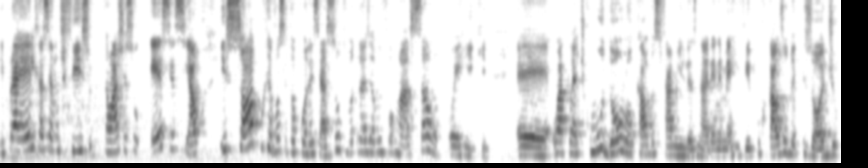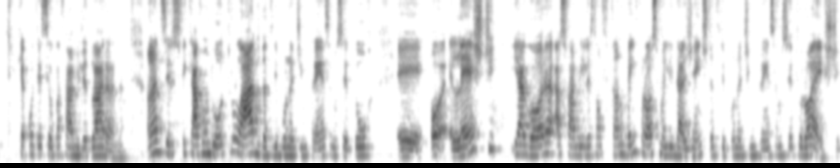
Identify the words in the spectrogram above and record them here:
E para ele está sendo difícil. Então, acho isso essencial. E só porque você tocou nesse assunto, vou trazer uma informação, o Henrique. É, o Atlético mudou o local das famílias na Arena MRV por causa do episódio que aconteceu com a família do Arana. Antes, eles ficavam do outro lado da tribuna de imprensa, no setor é, leste e agora as famílias estão ficando bem próximas ali da gente, da tribuna de imprensa no setor oeste.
